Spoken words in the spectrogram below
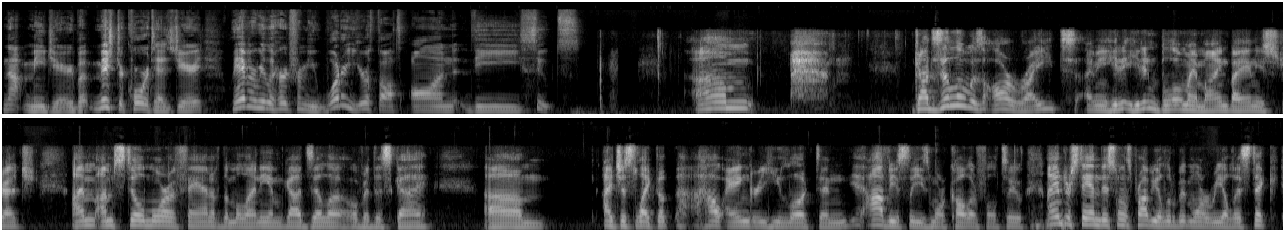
not me, Jerry, but Mr. Cortes, Jerry, we haven't really heard from you. What are your thoughts on the suits? Um, Godzilla was all right. I mean, he he didn't blow my mind by any stretch. I'm I'm still more a fan of the Millennium Godzilla over this guy. Um, I just like the how angry he looked, and obviously he's more colorful too. I understand this one's probably a little bit more realistic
